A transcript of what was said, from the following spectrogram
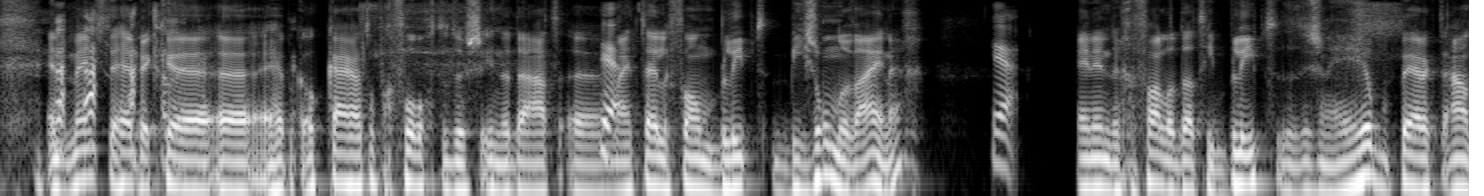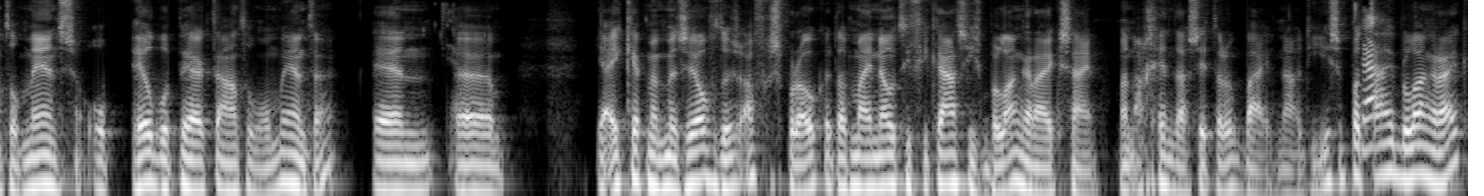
en de meeste heb ik, heb ik ook keihard opgevolgd. Dus inderdaad, yeah. mijn telefoon bliept bijzonder weinig. En in de gevallen dat hij bliept, dat is een heel beperkt aantal mensen op heel beperkt aantal momenten. En ja. Uh, ja, ik heb met mezelf dus afgesproken dat mijn notificaties belangrijk zijn. Mijn agenda zit er ook bij. Nou, die is een partij ja. belangrijk.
